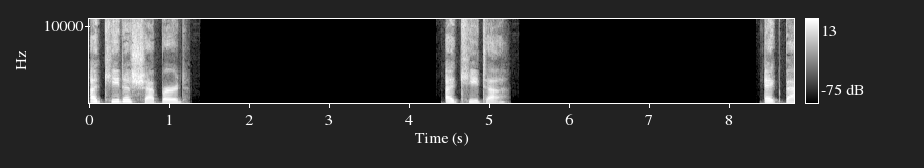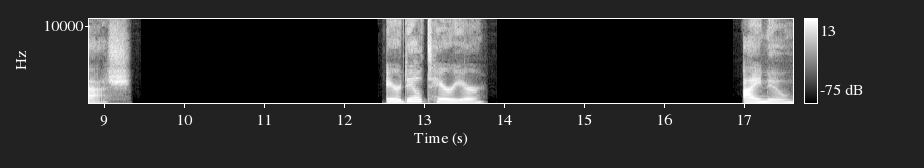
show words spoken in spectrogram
Akita shepherd. Akita. Akbash. Airedale Terrier. Ainu.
